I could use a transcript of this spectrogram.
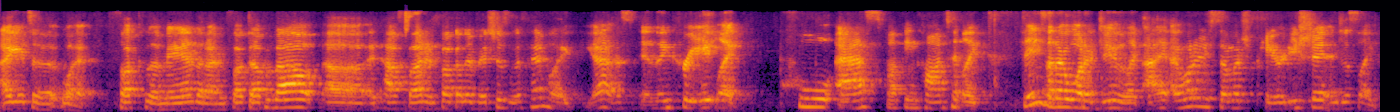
I get to what fuck the man that I'm fucked up about uh, and have fun and fuck other bitches with him, like yes, and then create like cool ass fucking content, like things that I want to do. Like I, I want to do so much parody shit and just like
